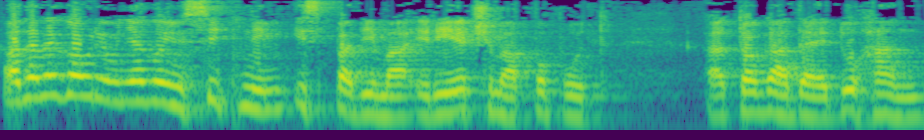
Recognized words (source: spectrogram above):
A da ne govori o njegovim sitnim ispadima i riječima poput toga da je duhan e,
